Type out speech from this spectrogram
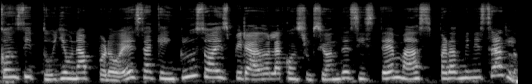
constituye una proeza que incluso ha inspirado la construcción de sistemas para administrarlo,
